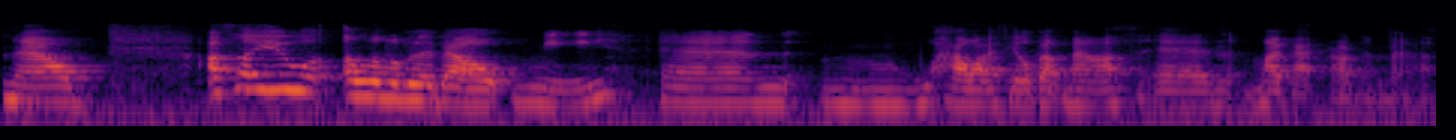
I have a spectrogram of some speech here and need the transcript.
Now, I'll tell you a little bit about me and how I feel about math and my background in math.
